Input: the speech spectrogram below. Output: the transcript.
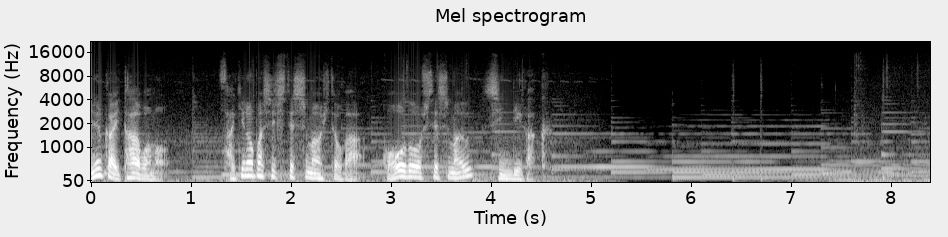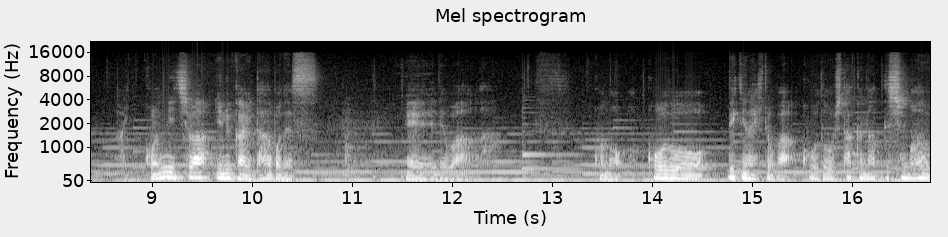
犬飼ターボの先延ばししてしまう人が行動してしまう心理学、はい、こんにちは犬飼ターボです、えーではこの行動できない人が行動したくなってしまう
